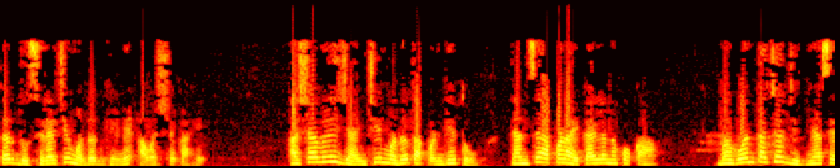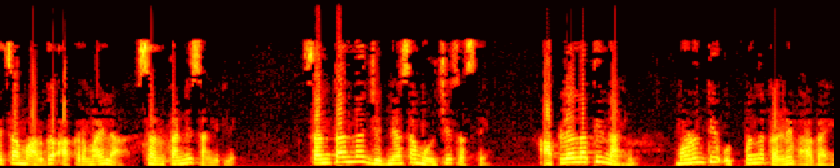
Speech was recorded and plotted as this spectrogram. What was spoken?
तर दुसऱ्याची मदत घेणे आवश्यक आहे. अशा वेळी ज्यांची मदत आपण घेतो त्यांचे आपण ऐकायला नको का? भगवंताच्या जिज्ञासेचा मार्ग आक्रमायला संतांनी सांगितले. संतांना जिज्ञासा मूळचीच असते. आपल्याला ती नाही म्हणून ती उत्पन्न करणे भाग आहे.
